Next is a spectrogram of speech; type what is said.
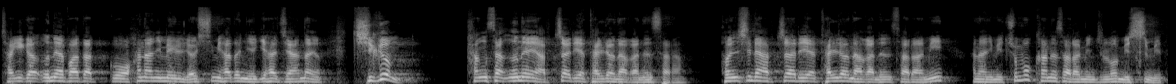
자기가 은혜 받았고 하나님의 일 열심히 하던 얘기 하지 않아요. 지금 항상 은혜의 앞자리에 달려나가는 사람, 헌신의 앞자리에 달려나가는 사람이 하나님이 주목하는 사람인 줄로 믿습니다.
